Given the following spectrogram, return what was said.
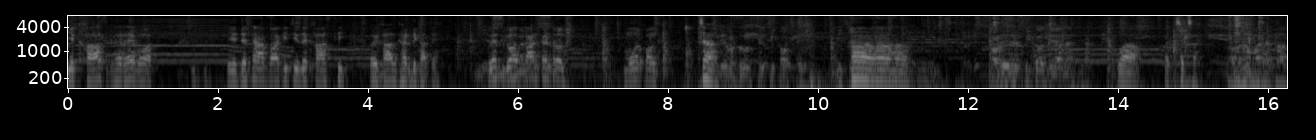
ये खास घर है बहुत। ये जैसे आप बाकी चीज़ें खास थी तो खास घर दिखाते हैं। लेट्स गो आप कान कंट्रोल मोर पंख। अच्छा। डोर पे है हाँ हाँ हाँ। और इधर ज़्यादा है। वाह अच्छा अच्छा। और हमारे पास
